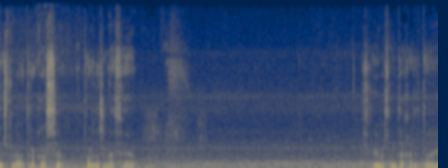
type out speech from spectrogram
No esperaba otra cosa, por desgracia. Es que hay bastante ejército ahí,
